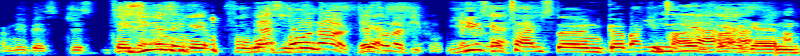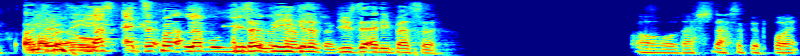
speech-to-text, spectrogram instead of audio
Anubis, just take He's the L. using it for what Yes he or needs. no? Yes, Yes. or no, people? Use Yes. the time stone, go back in time, Yeah, try I- again, I another don't think- That's expert level I using don't the think he could have used it any better. Oh, that's that's a good point.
